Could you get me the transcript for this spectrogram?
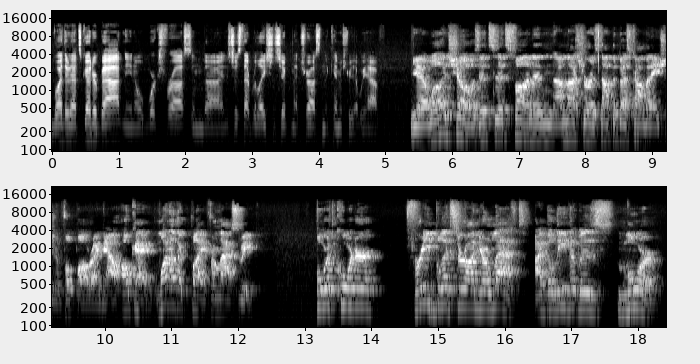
whether that's good or bad, you know, it works for us, and uh, it's just that relationship and that trust and the chemistry that we have. Yeah, well, it shows. It's it's fun, and I'm not sure it's not the best combination in football right now. Okay, one other play from last week. Fourth quarter, free blitzer on your left. I believe it was Moore,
